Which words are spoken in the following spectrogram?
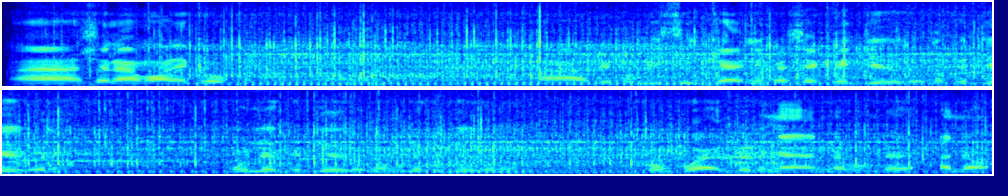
Ha, Assalamualaikum. Ha, dia pembisikan ni pasal kerja kat ni, kerja kat ni. Mula kerja kat ni, mula kerja kat ni. Perempuan tu dengan apa benda, anak.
